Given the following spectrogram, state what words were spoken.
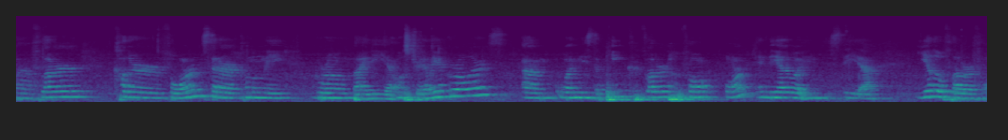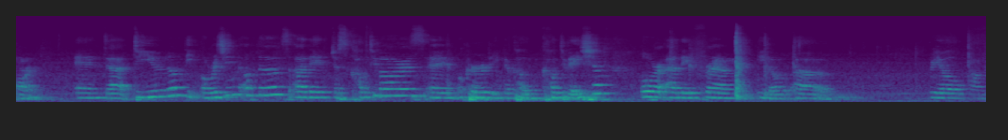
uh, flower color forms that are commonly grown by the uh, Australian growers. Um, one is the pink flower form, and the other one is the uh, yellow flower form. And uh, do you know the origin of those? Are they just cultivars and occurred in the cul- cultivation, or are they from you know um, real um,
